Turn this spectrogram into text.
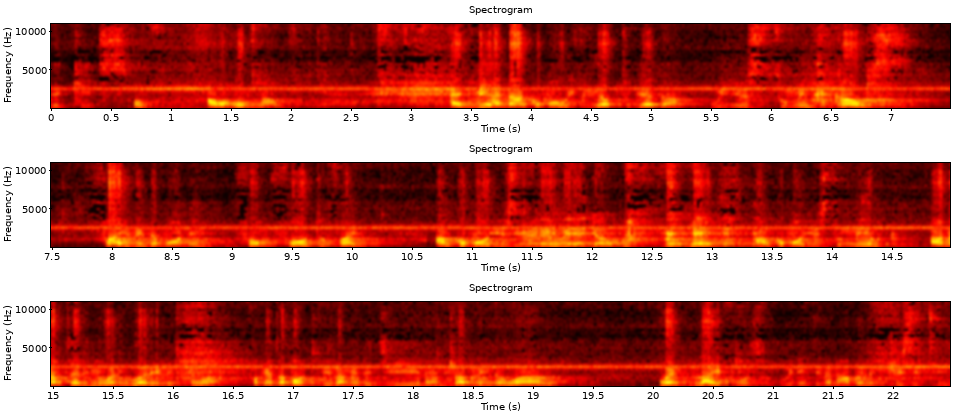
the kids of our home now. And me and Uncle Mo, we grew up together. We used to milk cows five in the morning from four to five. Uncle Mo used You to milk. Yes, Uncle Mo used to milk, and I'm telling you, when we were really poor, forget about Villa Medellin and traveling the world. When life was, we didn't even have electricity.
